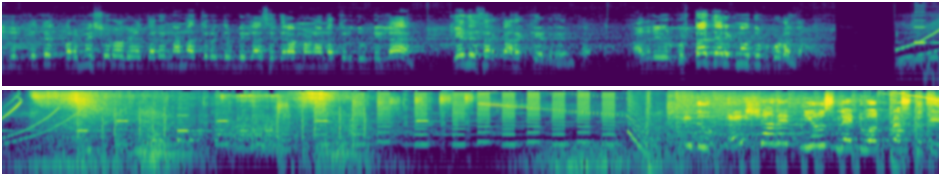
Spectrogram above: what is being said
ಇದ್ರ ಜೊತೆಗೆ ಪರಮೇಶ್ವರ್ ಅವರು ಹೇಳ್ತಾರೆ, ನನ್ನ ಹತ್ರ ದುಡ್ಡಿಲ್ಲ ಸಿದ್ದರಾಮಣ್ಣನ ಹತ್ರ ದುಡ್ಡಿಲ್ಲ, ಕೇಂದ್ರ ಸರ್ಕಾರಕ್ಕೆ ಕೇಳ್ರಿ ಅಂತ. ಆದರೆ ಇವರು ಭ್ರಷ್ಟಾಚಾರಕ್ಕೆ ನಾವು ದುಡ್ಡು ಕೊಡಲ್ಲ. ಇದು ಏಷ್ಯಾನೆಟ್ ನ್ಯೂಸ್ ನೆಟ್ವರ್ಕ್ ಪ್ರಸ್ತುತಿ.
